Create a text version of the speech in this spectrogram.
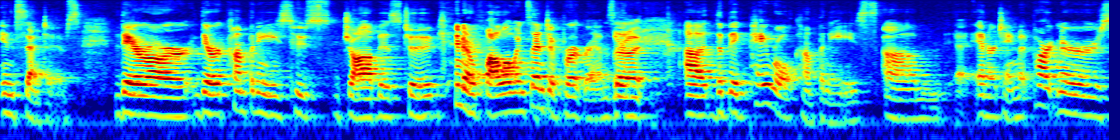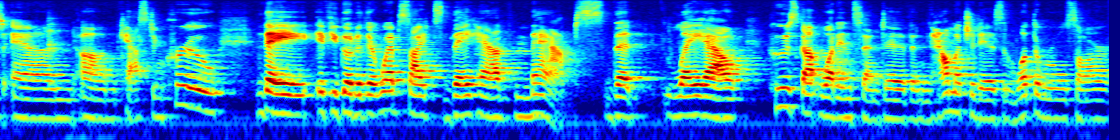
incentives. There are, there are companies whose job is to, you know, follow incentive programs. and, Right. Uh, the big payroll companies, um, Entertainment Partners and um, Cast and Crew, they, if you go to their websites, they have maps that lay out who's got what incentive and how much it is and what the rules are.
